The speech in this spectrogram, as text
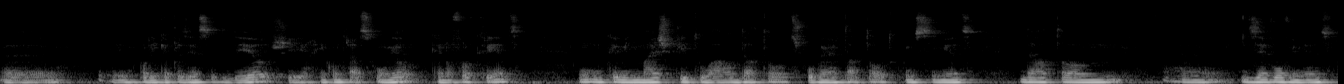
uh, implica a presença de Deus e reencontrar-se com Ele. Quem não for crente, um caminho mais espiritual, de autodescoberta, de autoconhecimento, de auto-desenvolvimento uh,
